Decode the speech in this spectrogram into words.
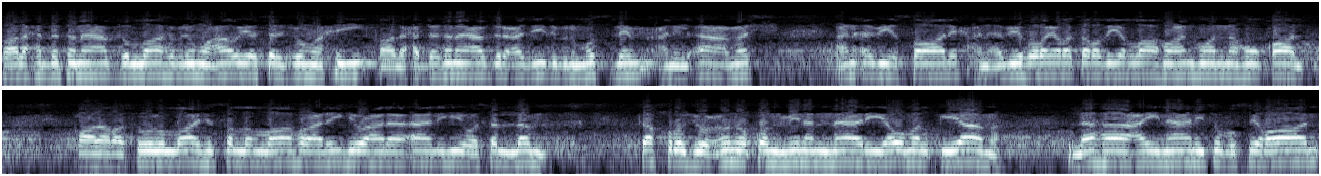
قال حدثنا عبد الله بن معاوية الجمحي قال حدثنا عبد العزيز بن مسلم عن الأعمش عن أبي صالح عن أبي هريرة رضي الله عنه أنه قال قال رسول الله صلى الله عليه وعلى آله وسلم تخرج عنق من النار يوم القيامة لها عينان تبصران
